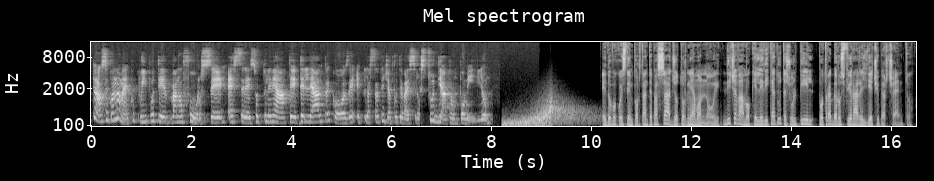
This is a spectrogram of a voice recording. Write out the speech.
però secondo me ecco qui potevano forse essere sottolineate delle altre altre cose e la strategia poteva essere studiata un po' meglio. E dopo questo importante passaggio torniamo a noi. Dicevamo che le ricadute sul PIL potrebbero sfiorare il 10%.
